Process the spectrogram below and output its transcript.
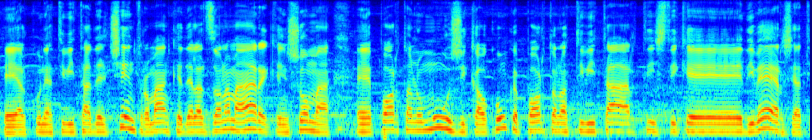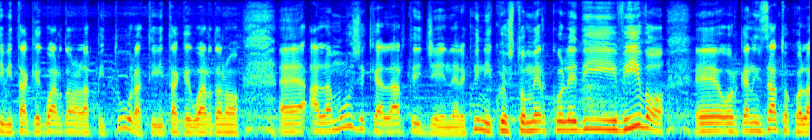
eh, alcune attività del centro, ma anche della zona mare che insomma eh, portano musica o comunque portano attività artistiche diverse, attività che guardano alla pittura, attività che guardano eh, alla musica e all'arte di genere. Quindi questo mercoledì vivo eh, organizzato con la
